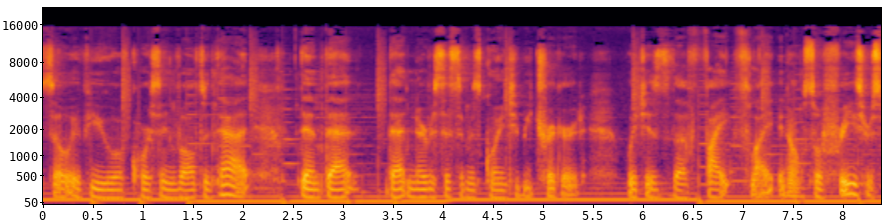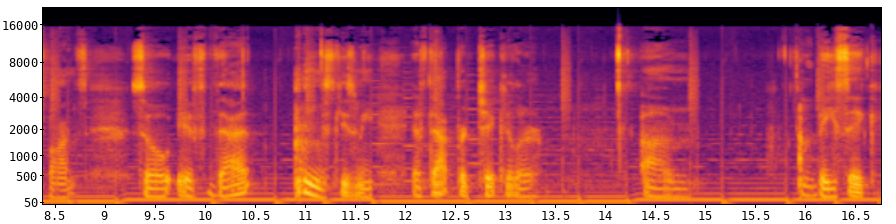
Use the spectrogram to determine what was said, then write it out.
So if you, of course, involved in that, then that that nervous system is going to be triggered, which is the fight, flight, and also freeze response. So if that, excuse me, if that particular um, basic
